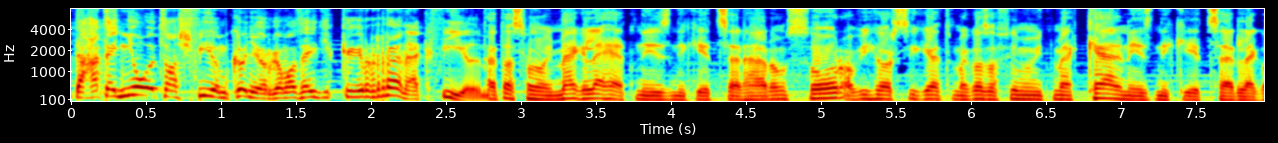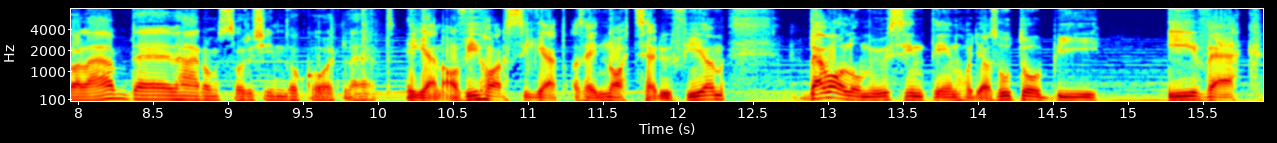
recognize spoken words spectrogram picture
de hát egy nyolcas film, könyörgöm, az egy remek film. Tehát azt mondom, hogy meg lehet nézni kétszer-háromszor, a Viharsziget meg az a film, amit meg kell nézni kétszer legalább, de háromszor is indokolt lehet. Igen, a Viharsziget az egy nagyszerű film. Bevallom őszintén, hogy az utóbbi évek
